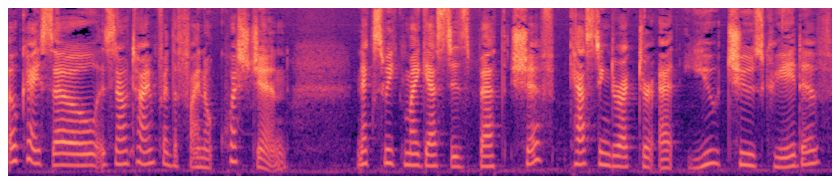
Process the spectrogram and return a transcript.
Okay, so it's now time for the final question. Next week, my guest is Beth Schiff, casting director at You Choose Creative.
